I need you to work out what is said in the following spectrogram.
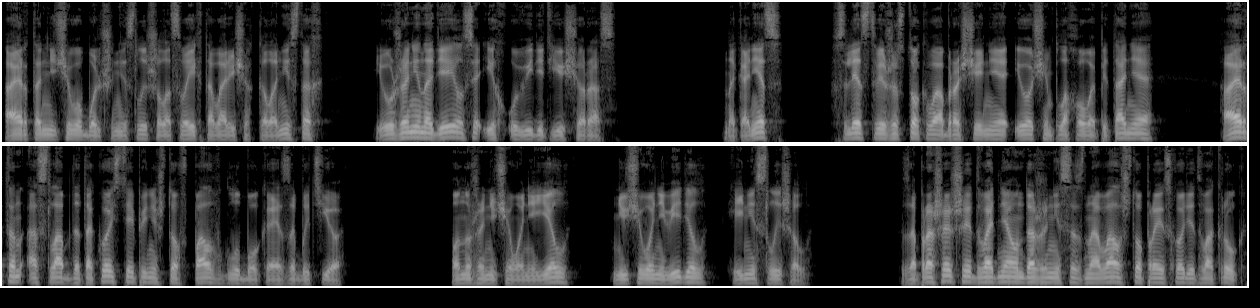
Айртон ничего больше не слышал о своих товарищах-колонистах и уже не надеялся их увидеть еще раз. Наконец, вследствие жестокого обращения и очень плохого питания, Айртон ослаб до такой степени, что впал в глубокое забытье. Он уже ничего не ел, ничего не видел и не слышал. За прошедшие два дня он даже не сознавал, что происходит вокруг.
